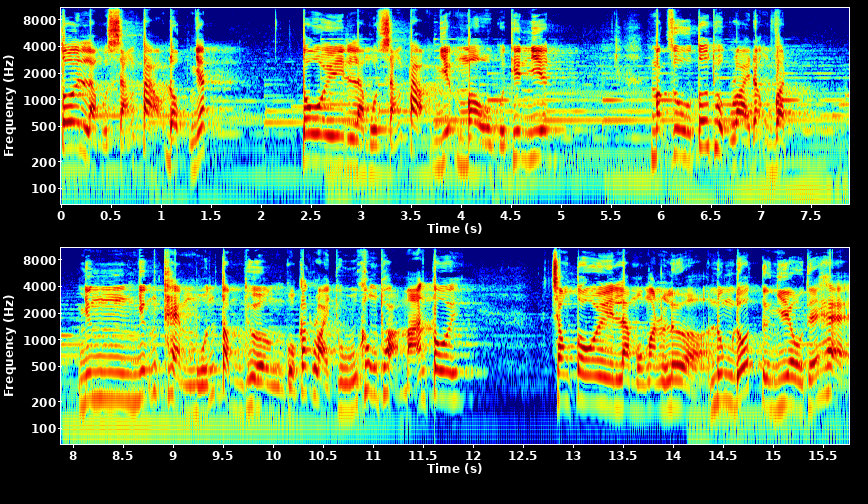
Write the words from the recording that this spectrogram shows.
Tôi là một sáng tạo độc nhất. Tôi là một sáng tạo nhiệm màu của thiên nhiên. Mặc dù tôi thuộc loài động vật, nhưng những thèm muốn tầm thường của các loài thú không thỏa mãn tôi. Trong tôi là một ngọn lửa nung đốt từ nhiều thế hệ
